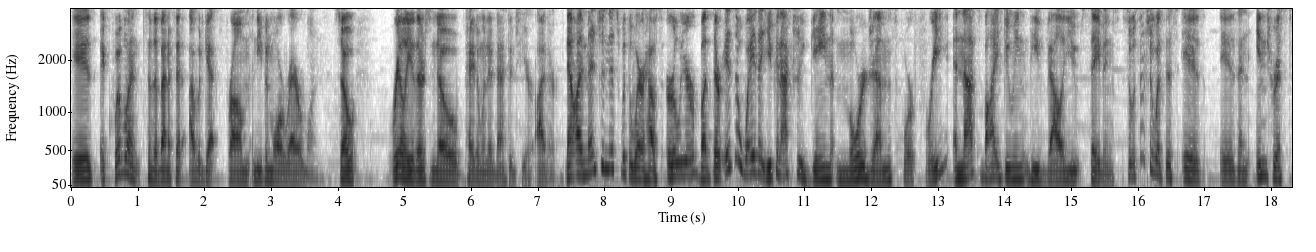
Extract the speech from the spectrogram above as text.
is equivalent to the benefit I would get from an even more rare one. So really there's no pay to win advantage here either. Now I mentioned this with the warehouse earlier but there is a way that you can actually gain more gems for free and that's by doing the value savings. So essentially what this is is an interest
